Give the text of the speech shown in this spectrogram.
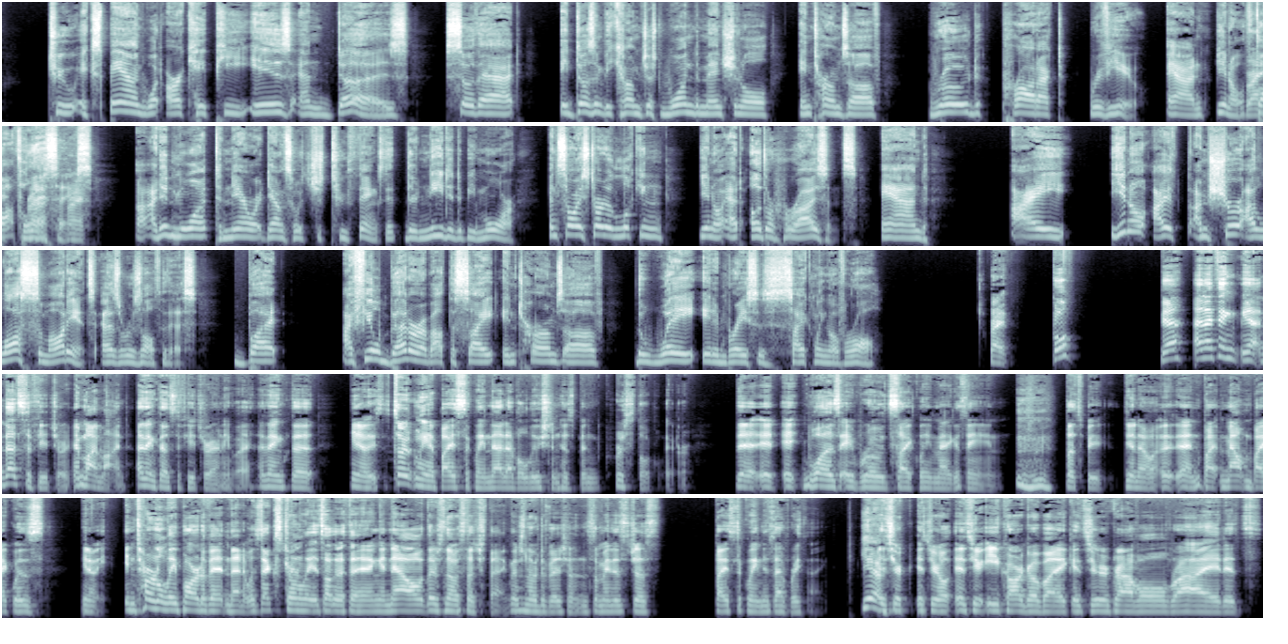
to expand what RKP is and does so that it doesn't become just one dimensional in terms of road product review and, you know, Right, thoughtful right, essays. Uh, I didn't want to narrow it down so it's just two things. That there needed to be more. And so I started looking, you know, at other horizons. And I, you know, I I'm sure I lost some audience as a result of this, but I feel better about the site in terms of the way it embraces cycling overall. Right. Yeah. And I think, yeah, that's the future in my mind. I think that's the future anyway. I think that, you know, certainly at bicycling, that evolution has been crystal clear that it, it was a road cycling magazine. Mhm. Let's be, you know, and bi- mountain bike was, you know, internally part of it and then it was externally its other thing. And now there's no such thing. There's no divisions. I mean, it's just bicycling is everything. Yeah, It's your, it's your, it's your e cargo bike. It's your gravel ride. It's,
